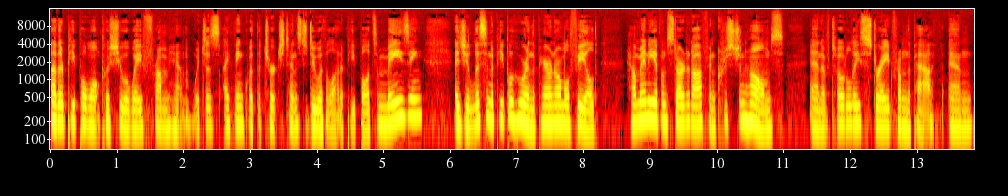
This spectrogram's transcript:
other people won't push you away from Him, which is, I think, what the church tends to do with a lot of people. It's amazing as you listen to people who are in the paranormal field how many of them started off in Christian homes and have totally strayed from the path. And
